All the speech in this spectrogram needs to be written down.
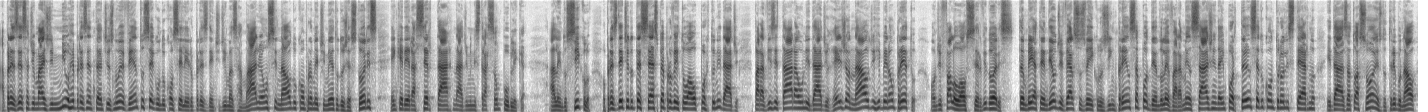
A presença de mais de mil representantes no evento, segundo o conselheiro presidente Dimas Ramalho, é um sinal do comprometimento dos gestores em querer acertar na administração pública. Além do ciclo, o presidente do TCESP aproveitou a oportunidade para visitar a unidade regional de Ribeirão Preto, onde falou aos servidores. Também atendeu diversos veículos de imprensa, podendo levar a mensagem da importância do controle externo e das atuações do tribunal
